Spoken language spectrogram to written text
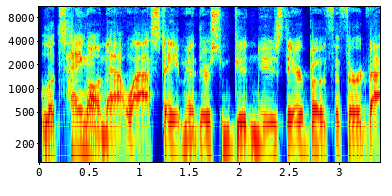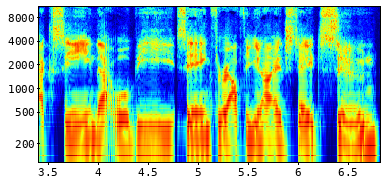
Let's hang on that last statement. There's some good news there, both the third vaccine that we'll be seeing throughout the United States soon,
